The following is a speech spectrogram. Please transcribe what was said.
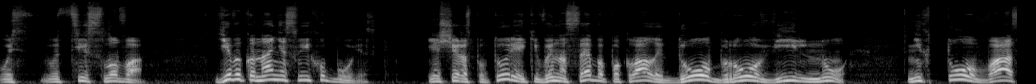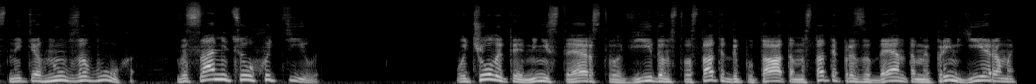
ось, ось ці слова? Є виконання своїх обов'язків. Я ще раз повторюю, які ви на себе поклали добровільно. Ніхто вас не тягнув за вуха. Ви самі цього хотіли. Очолити міністерство, відомство, стати депутатами, стати президентами, прем'єрами.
